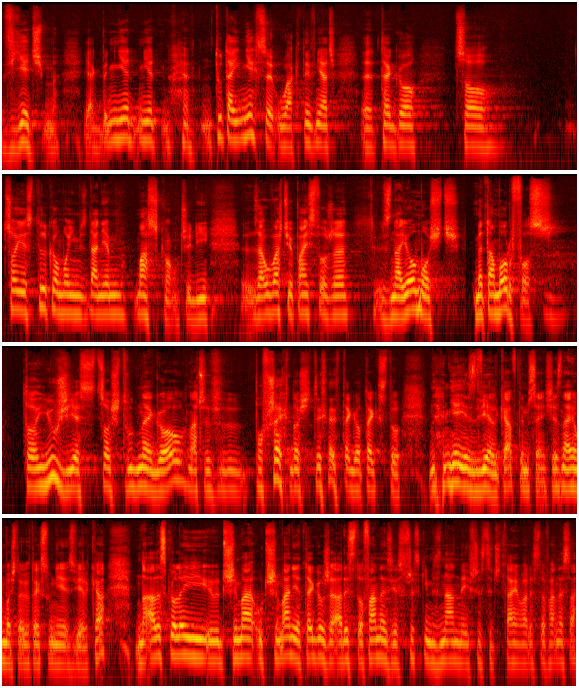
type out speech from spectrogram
wiedźm. Jakby nie, nie, tutaj nie chcę uaktywniać e, tego, co, co jest tylko moim zdaniem maską, czyli zauważcie Państwo, że znajomość metamorfos to już jest coś trudnego, znaczy powszechność tego tekstu nie jest wielka w tym sensie, znajomość tego tekstu nie jest wielka, no ale z kolei utrzymanie tego, że Arystofanes jest wszystkim znany i wszyscy czytają Arystofanesa,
